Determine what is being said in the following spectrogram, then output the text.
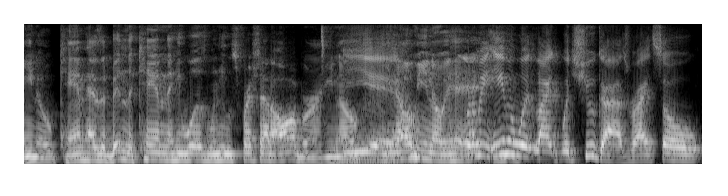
You know, Cam hasn't been the Cam that he was when he was fresh out of Auburn. You know, Yeah. you know, you know. it- But I mean, even with like with you guys, right? So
